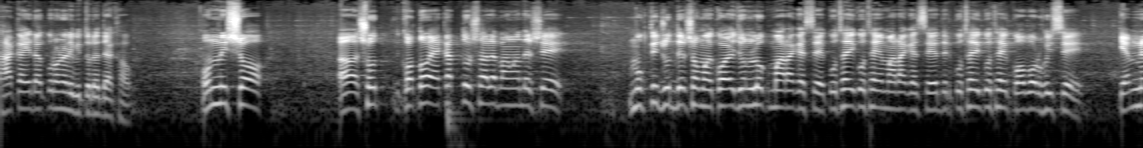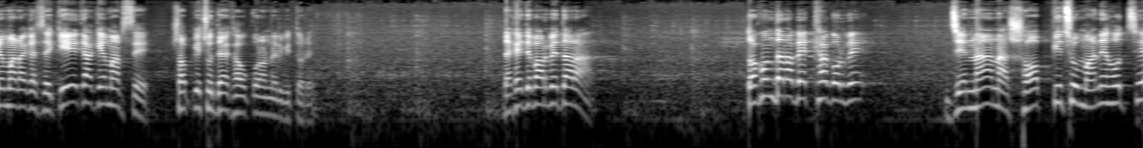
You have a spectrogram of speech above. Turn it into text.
ঢাকা, এটা কোরআনের ভিতরে দেখাও। উনিশশো কত? একাত্তর সালে বাংলাদেশে মুক্তিযুদ্ধের সময় কয়জন লোক মারা গেছে? কোথায় কোথায় মারা গেছে? এদের কোথায় কোথায় কবর হইছে? কেমনে মারা গেছে? কে কাকে মারছে? সব কিছু দেখাও কোরআনের ভিতরে। দেখাইতে পারবে তারা। তখন তারা ব্যাখ্যা করবে যে, না না সব কিছু মানে হচ্ছে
